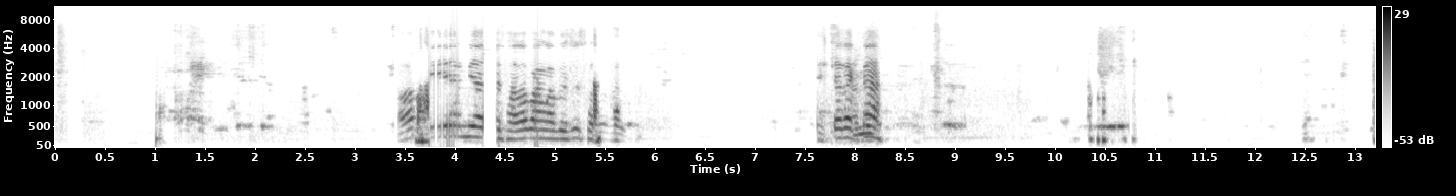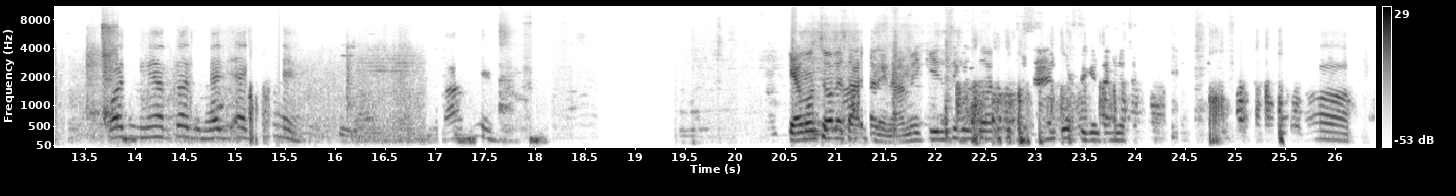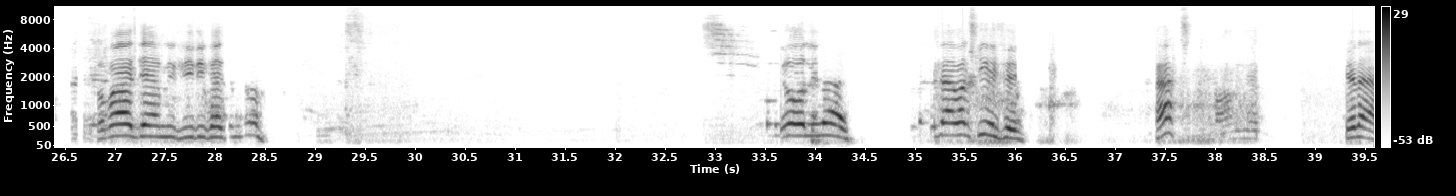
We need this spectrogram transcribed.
আর PMI আছে, সারা বাংলাদেশে সবাই থাকে। স্টার একটা কয়দিন মেয়াদ কয়দিন এক- একদিনে কেমন চলে তা জানি না। আমি কিনছি কিন্তু ডায়াল করছি কিন্তু এখনও ও, সবাই যে আমি ফ্রি পাইছেন তো। এটা আবার কি হয়েছে? হ্যাঁ? কেডা?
